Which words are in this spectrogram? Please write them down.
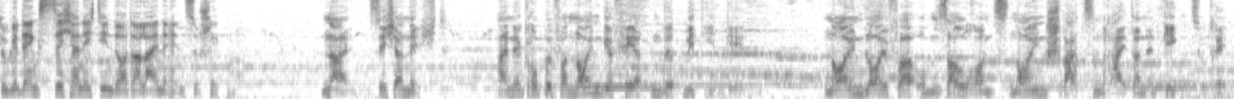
Du gedenkst sicher nicht, ihn dort alleine hinzuschicken. Nein, sicher nicht. Eine Gruppe von neun Gefährten wird mit ihm gehen. Neun Läufer, um Saurons neun schwarzen Reitern entgegenzutreten.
